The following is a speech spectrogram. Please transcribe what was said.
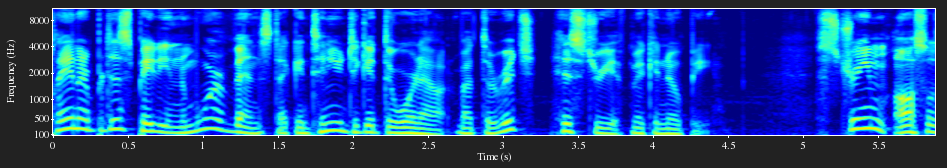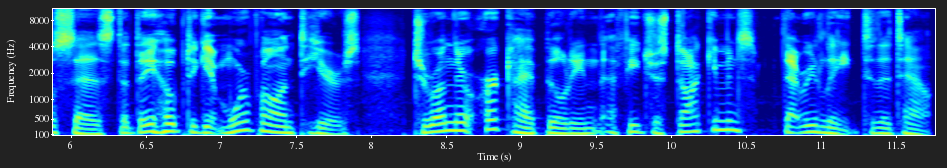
plan on participating in more events that continue to get the word out about the rich history of Micanopy. Stream also says that they hope to get more volunteers to run their archive building that features documents that relate to the town.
